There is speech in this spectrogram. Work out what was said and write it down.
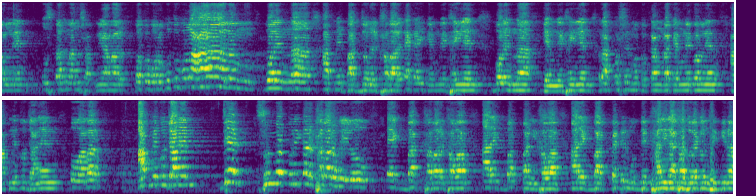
করলেন? উস্তাদ মানুষ, আপনি আমার কত বড় কুতুবুল আলম। বলেন না, আপনি পাঁচজনের খাবার একাই কেমনে খাইলেন? বলেন না, কেমনে খাইলেন? রাক্ষসের মতো কামড়া কেমনে করলেন? আপনি তো জানেন। ও আমার, আপনি তো জানেন যে সুন্নত তরিকার খাবার হইল এক বাগ খাবার খাওয়া। আরেক বাগ পানি খাওয়া আরেক বাগ পেটের মধ্যে খালি রাখা জোর এখন ঠিক কিনা?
